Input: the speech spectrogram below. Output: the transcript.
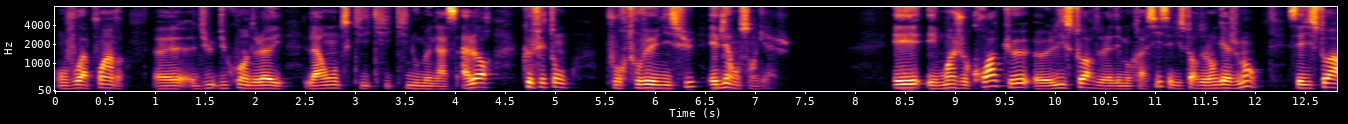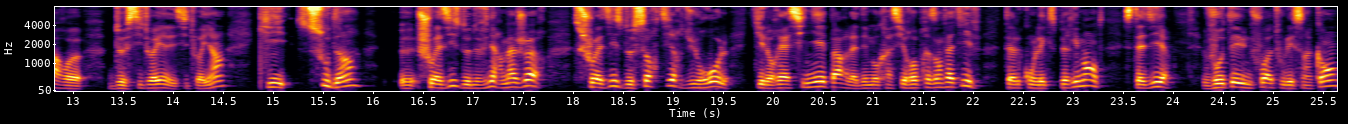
on voit poindre euh, du, coin de l'œil la honte qui, qui nous menace. Alors que fait-on pour trouver une issue? Eh bien on s'engage. Et, moi, je crois que euh, l'histoire de la démocratie, c'est l'histoire de l'engagement. C'est l'histoire euh, de citoyennes et citoyens qui, soudain, euh, choisissent de devenir majeurs, choisissent de sortir du rôle qui leur est assigné par la démocratie représentative, telle qu'on l'expérimente, c'est-à-dire voter une fois tous les cinq ans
